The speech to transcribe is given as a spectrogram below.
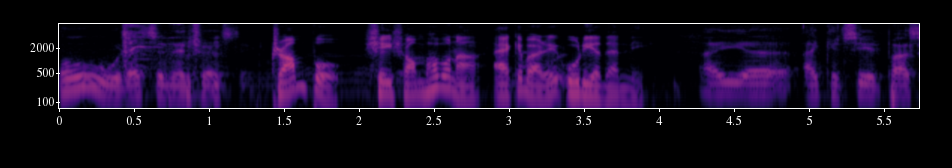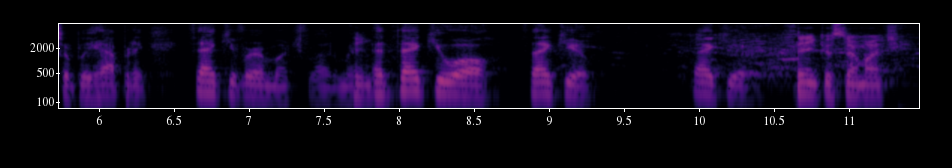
oh, ট্রাম্পও সেই সম্ভাবনা একেবারে উড়িয়ে দেননি uh, Thank you very much, Vladimir. And thank you all. Thank you. Thank you. Thank.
